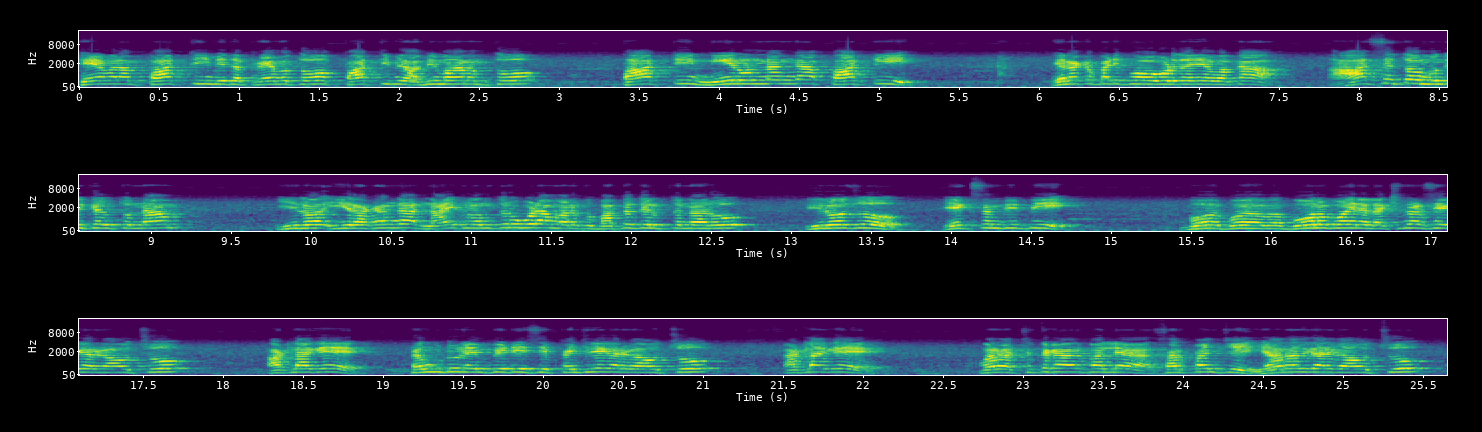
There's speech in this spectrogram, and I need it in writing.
కేవలం పార్టీ మీద ప్రేమతో పార్టీ మీద అభిమానంతో పార్టీ నేనుండంగా పార్టీ వెనకబడిపోకూడదనే ఒక ఆశతో ముందుకెళ్తున్నాం. ఈరో ఈ రకంగా నాయకులందరూ కూడా మనకు మద్దతు తెలుపుతున్నారు. ఈరోజు ఎక్స్ఎంపీపీ బో బో- బోనబోయిన లక్ష్మీనరసయ్య గారు కావచ్చు అట్లాగే టంగుటూరు ఎంపీటీసీ పెంచలే గారు కావచ్చు అట్లాగే మన చిత్తగారిపల్లె సర్పంచ్ యానాది గారు కావచ్చు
